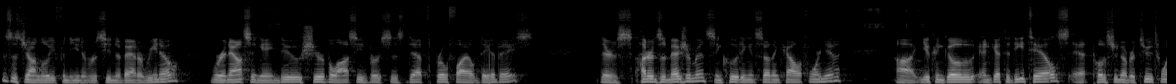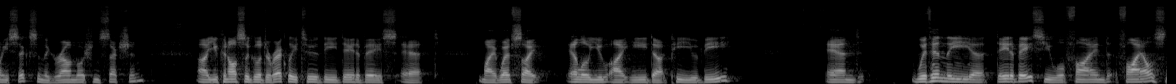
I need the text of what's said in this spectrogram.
This is John Louie from the University of Nevada, Reno. We're announcing a new shear velocity versus depth profile database. There's hundreds of measurements, including in Southern California. Uh, you can go and get the details at poster number 226 in the ground motion section. Uh, you can also go directly to the database at my website, louie.pub. And within the uh, database, you will find files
